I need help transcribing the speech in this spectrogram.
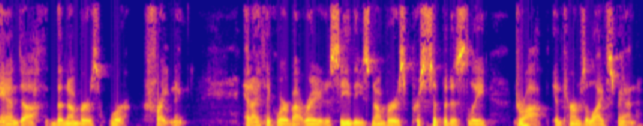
and uh, the numbers were frightening. And I think we're about ready to see these numbers precipitously drop in terms of lifespan.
